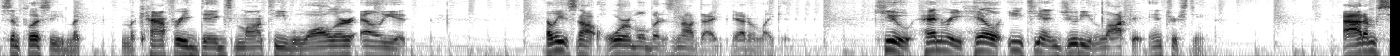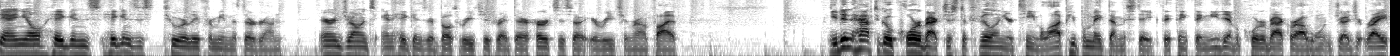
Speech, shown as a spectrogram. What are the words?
Simplicity, McCaffrey, Diggs, Monty, Waller, Elliott, Elliott's not horrible, but it's not that. I don't like it. Q, Henry, Hill, ETN, Jeudy Lockett. Interesting. Adam, Samuel, Higgins. Higgins is too early for me in the third round. Aaron Jones and Higgins are both reaches right there. Hurts is at your reach in round five. You didn't have to go quarterback just to fill in your team. A lot of people make that mistake. They think they need to have a quarterback or I won't judge it right.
